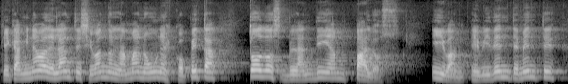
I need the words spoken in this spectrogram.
que caminaba delante llevando en la mano una escopeta, todos blandían palos. Iban, evidentemente,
